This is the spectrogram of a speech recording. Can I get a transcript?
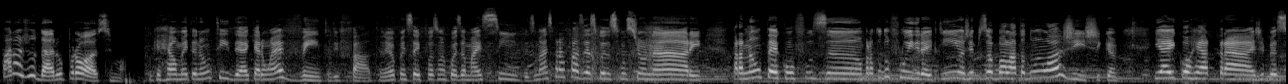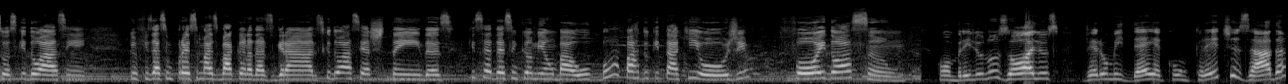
para ajudar o próximo. Porque realmente eu não tinha ideia que era um evento de fato. Né? Eu pensei que fosse uma coisa mais simples, mas para fazer as coisas funcionarem, para não ter confusão, para tudo fluir direitinho, a gente precisou bolar toda uma logística. E aí correr atrás de pessoas que doassem que fizessem um preço mais bacana das grades, que doassem as tendas, que cedessem caminhão baú. Boa parte do que está aqui hoje foi doação. Com brilho nos olhos, ver uma ideia concretizada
